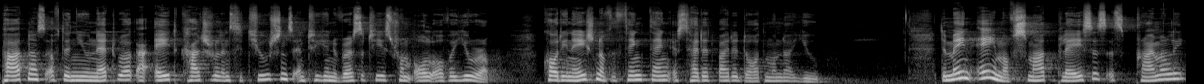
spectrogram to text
Partners of the new network are eight cultural institutions and two universities from all over Europe. Coordination of the think tank is headed by the Dortmunder U. The main aim of Smart Places is primarily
